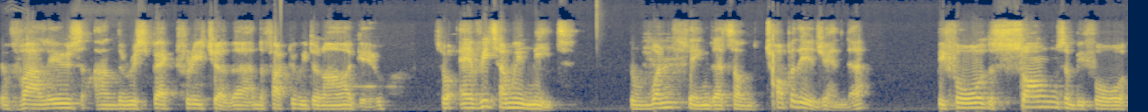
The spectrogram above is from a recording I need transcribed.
values and the respect for each other and the fact that we don't argue, so every time we meet, the one thing that's on top of the agenda before the songs and before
